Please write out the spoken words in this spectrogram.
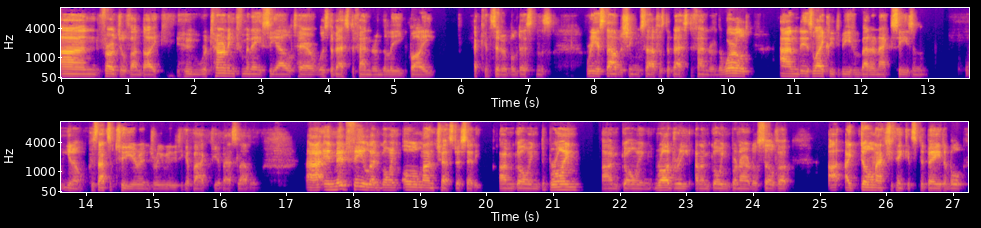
And Virgil van Dijk, who returning from an ACL tear was the best defender in the league by a considerable distance, re-establishing himself as the best defender in the world, and is likely to be even better next season. You know, because that's a two-year injury really to get back to your best level. Uh, in midfield, I'm going all Manchester City. I'm going De Bruyne, I'm going Rodri, and I'm going Bernardo Silva. I, I don't actually think it's debatable.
